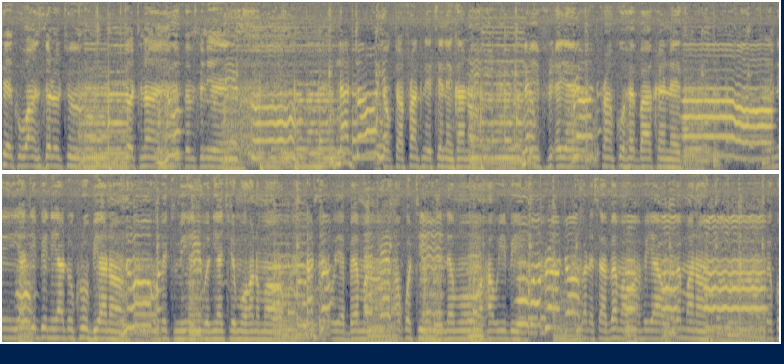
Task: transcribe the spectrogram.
take 102.9 FM Senior So, na do yo Dr. Frank Netienne Nkano. Franco Herbal Clinic ne yɛde bi ne yɛado bia no. Wobɛtumi adi w'ani akyerɛ mu hɔ nom sɛ woyɛ bɛrima akɔte ɛnɛ mu haw yi bi bane sɛ bɛrima wahwɛ a bɛrima no. Bɛkɔ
